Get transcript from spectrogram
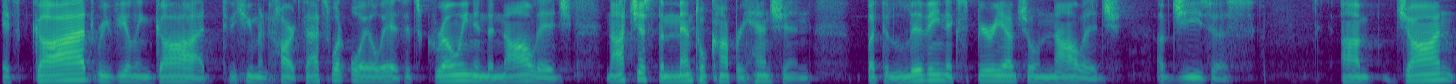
It's God revealing God to the human heart. That's what oil is. It's growing in the knowledge, not just the mental comprehension, but the living experiential knowledge of Jesus. Um, John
